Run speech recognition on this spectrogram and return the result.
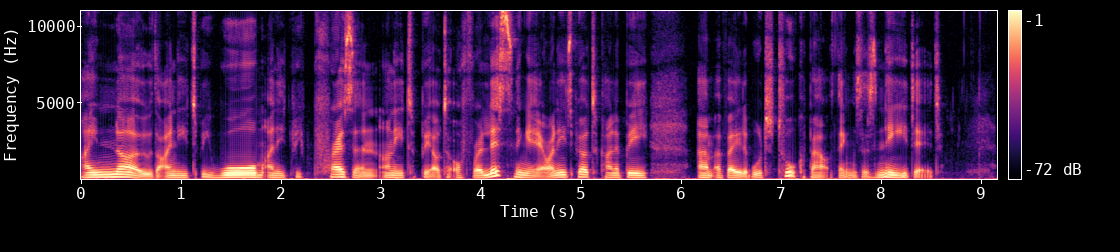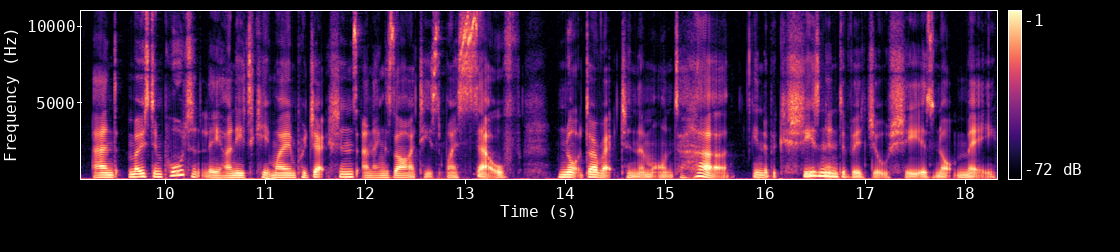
I know that I need to be warm, I need to be present, I need to be able to offer a listening ear, I need to be able to kind of be um, available to talk about things as needed. And most importantly, I need to keep my own projections and anxieties myself, not directing them onto her, you know, because she's an individual, she is not me.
